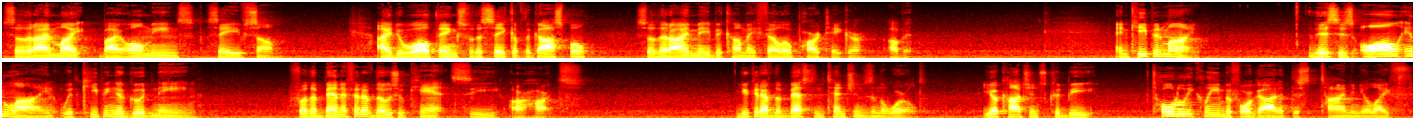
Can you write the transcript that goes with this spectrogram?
so that I might by all means save some. I do all things for the sake of the gospel, so that I may become a fellow partaker of it. And keep in mind, this is all in line with keeping a good name for the benefit of those who can't see our hearts. You could have the best intentions in the world. Your conscience could be totally clean before God at this time in your life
